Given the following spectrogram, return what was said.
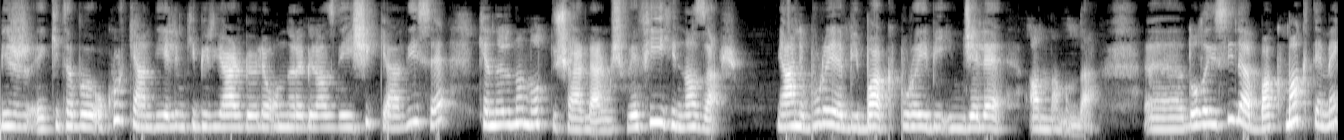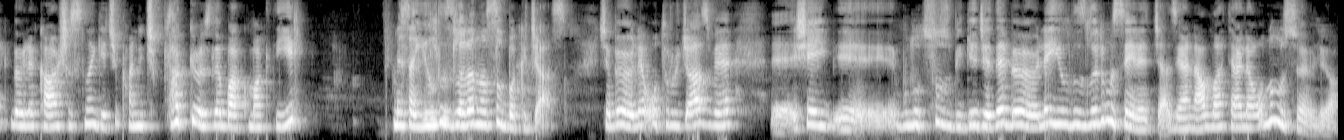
bir e, kitabı okurken diyelim ki bir yer böyle onlara biraz değişik geldiyse kenarına not düşerlermiş ve fihi nazar. Yani buraya bir bak, burayı bir incele anlamında. E, dolayısıyla bakmak demek böyle karşısına geçip hani çıplak gözle bakmak değil. Mesela yıldızlara nasıl bakacağız? İşte böyle oturacağız ve e, şey e, bulutsuz bir gecede böyle yıldızları mı seyredeceğiz? Yani Allah Teala onu mu söylüyor?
